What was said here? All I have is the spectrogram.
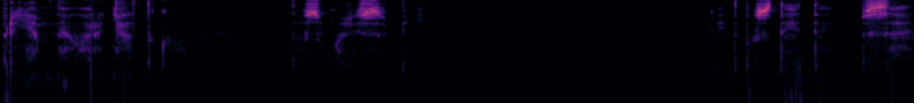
приємне горнятко. Дозволь собі відпустити все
